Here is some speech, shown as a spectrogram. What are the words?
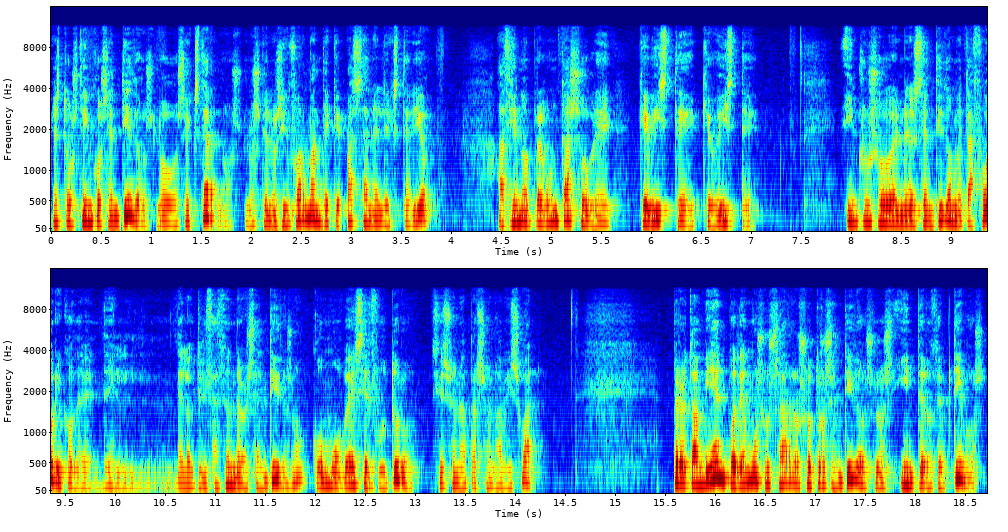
estos cinco sentidos, los externos, los que nos informan de qué pasa en el exterior, haciendo preguntas sobre qué viste, qué oíste, incluso en el sentido metafórico de, la utilización de los sentidos, ¿no? cómo ves el futuro si es una persona visual. Pero también podemos usar los otros sentidos, los interoceptivos,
